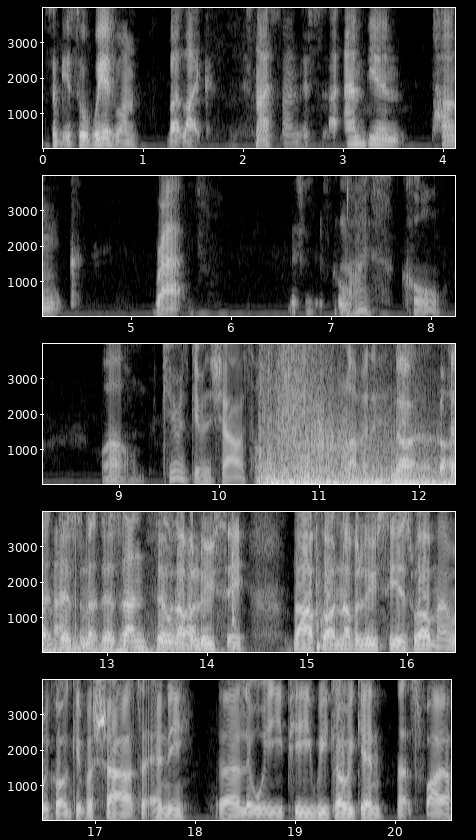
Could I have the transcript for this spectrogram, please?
So it's a weird one, but like it's nice, man. It's ambient punk, rap. This is it's cool. Nice. Cool. Well, Kieran's giving the shout outs to all these people. I'm loving it. No, Got th- it, there's ano- there's, Sun there's another Lucy. No, I've got another Lucy as well, man. We've got to give a shout out to Enny uh, little EP. We go again. That's fire.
